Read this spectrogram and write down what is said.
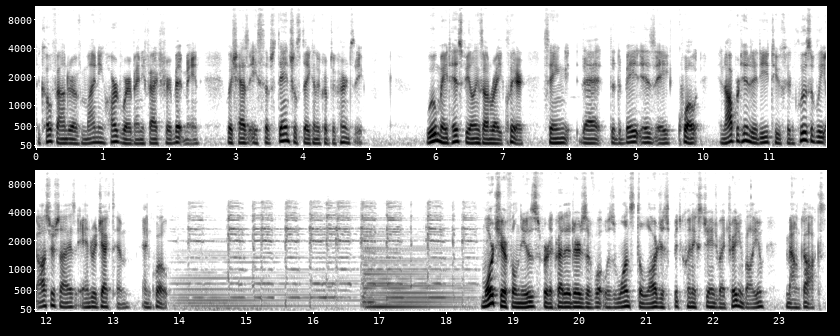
the co founder of mining hardware manufacturer Bitmain, which has a substantial stake in the cryptocurrency. Wu made his feelings on Wright clear, saying that the debate is a, quote, an opportunity to conclusively ostracize and reject him, end quote. More cheerful news for the creditors of what was once the largest Bitcoin exchange by trading volume, Mt. Gox.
